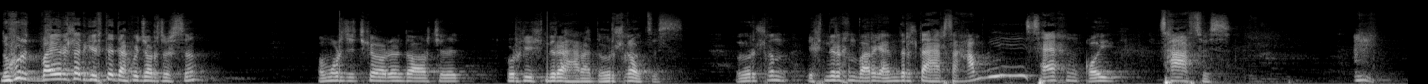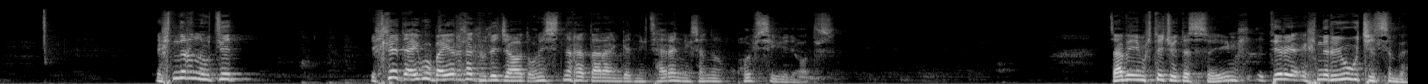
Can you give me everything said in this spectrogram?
Нөхөр баярлаад гэртээ давхиж орж ирсэн. Умгар жижигхэн оройндоо орж ирээд хөрхи ихнэрээ хараад урилга үзсэн. Урилга нь ихнэрийнх нь баг амьдралдаа харсан хамгийн сайхан гоё цаас байсан. Эхнэр нь үзээд эхлээд айгүй баярлал хүлээж аваад уншсныхаа дараа ингээд нэг царай нэг сонир хувьсгээд яваад гисэн. За би эмгтээчүүдээс тэр эхнэр юу гэж хэлсэн бэ?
